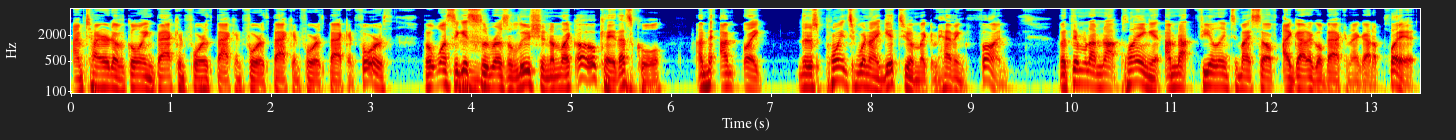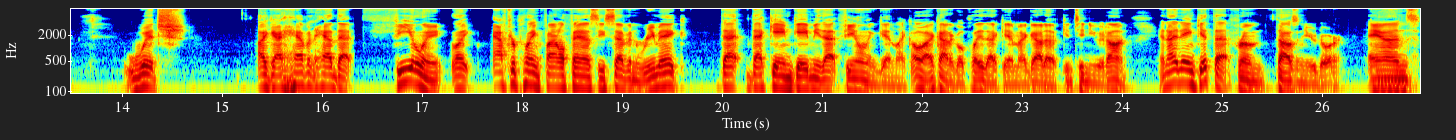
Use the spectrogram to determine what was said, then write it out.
I'm tired of going back and forth, back and forth, back and forth, back and forth. But once it gets to the mm. resolution, I'm like, oh, okay, that's cool. I'm, I'm like, there's points when I get to, I'm like, I'm having fun. But then when I'm not playing it, I'm not feeling to myself, I got to go back and I got to play it, which like I haven't had that feeling like after playing Final Fantasy VII remake, that that game gave me that feeling again, like, oh, I gotta go play that game. I gotta continue it on. And I didn't get that from Thousand Year Door. And mm.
